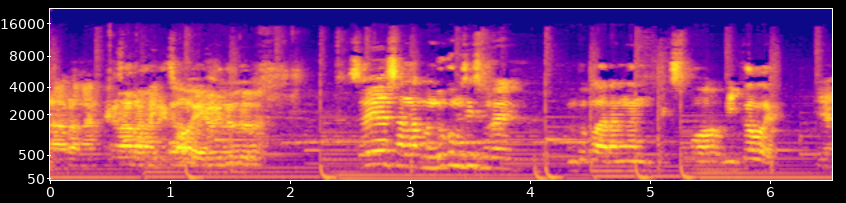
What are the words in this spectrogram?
larangan ekspor Larangan nikel ya itu tuh. Saya sangat mendukung sih sebenarnya untuk larangan ekspor nikel ya. ya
